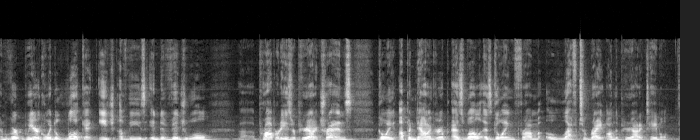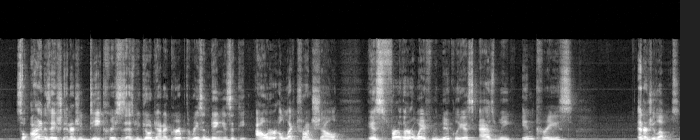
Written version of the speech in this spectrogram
And we're, we are going to look at each of these individual uh, properties or periodic trends going up and down a group as well as going from left to right on the periodic table. So ionization energy decreases as we go down a group. The reason being is that the outer electron shell is further away from the nucleus as we increase energy levels.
